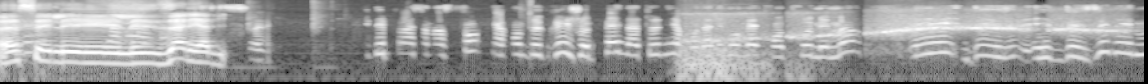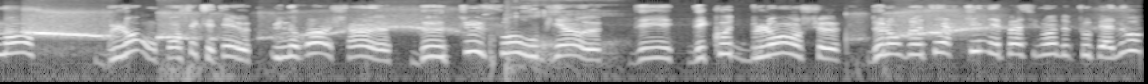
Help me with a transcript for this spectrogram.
Euh, c'est les, les aléas. Il dépasse un instant 40 degrés, je peine à tenir mon anémomètre entre mes mains et des, et des éléments blancs. On pensait que c'était euh, une roche hein, euh, de tuffeau ou bien euh, des, des côtes blanches de l'Angleterre qui n'est pas si loin de Ploucano.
